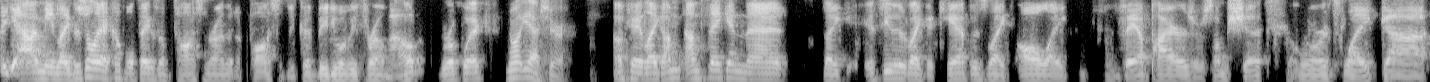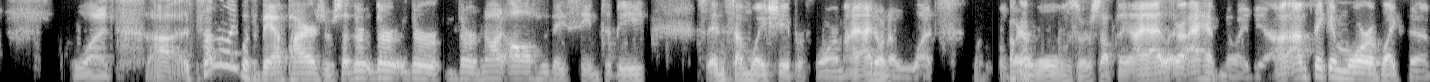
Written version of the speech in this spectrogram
Yeah, I mean, like there's only a couple things I'm tossing around that it possibly could be. Do you want me to throw them out real quick? What? Yeah, sure. Okay, like I'm I'm thinking that like it's either like the camp is like all like vampires or some shit, or it's like uh what uh something like with vampires or so they're they're they're they're not all who they seem to be in some way shape or form. I, I don't know what werewolves or something. I i, I have no idea. I, i'm thinking more of like the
